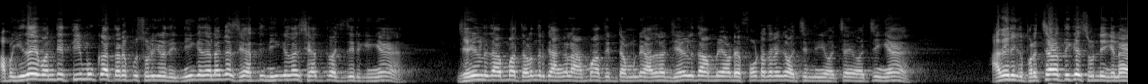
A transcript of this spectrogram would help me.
அப்போ இதை வந்து திமுக தரப்பு சொல்கிறது. நீங்கள் தானங்க சேர்த்து நீங்கள் தான் சேர்த்து வச்சுருக்கீங்க. ஜெயலலிதா அம்மா திறந்துருக்காங்களா? அம்மா திட்டம்னு அதில் ஜெயலலிதா அம்மையோடைய ஃபோட்டோ தானங்க வச்சுருந்தீங்க வச்ச வச்சிங்க. அதே நீங்கள் பிரச்சாரத்துக்கே சொன்னீங்களே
